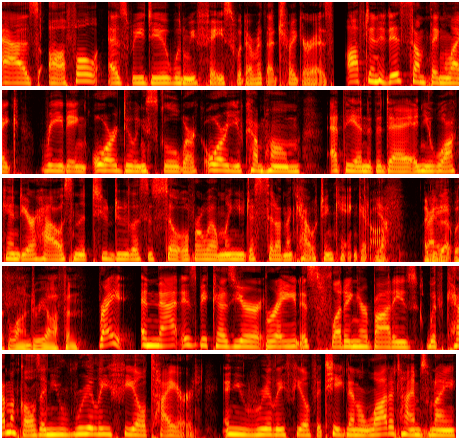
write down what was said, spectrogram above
as awful as we do when we face whatever that trigger is. Often it is something like reading or doing schoolwork, or you come home at the end of the day and you walk into your house and the to do list is so overwhelming, you just sit on the couch and can't get Yeah. I do that with laundry often. Right. And that is because your brain is flooding your bodies with chemicals and you really feel tired and you really feel fatigued. And a lot of times when I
